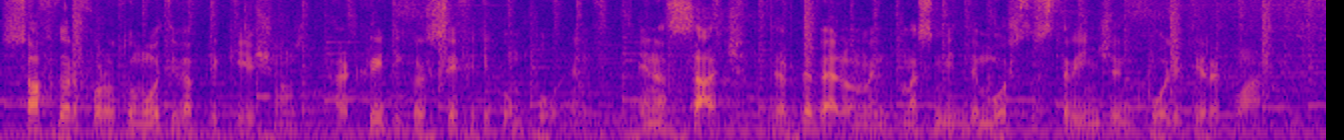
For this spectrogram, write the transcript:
Software for automotive applications are critical safety components and as such their development must meet the most stringent quality requirements.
